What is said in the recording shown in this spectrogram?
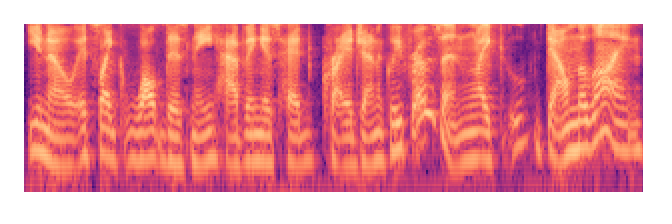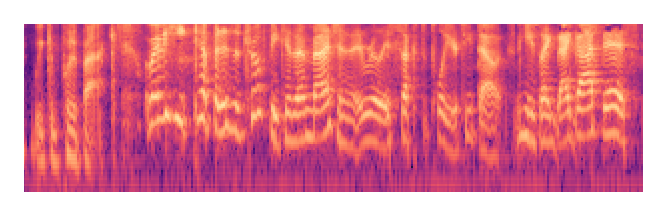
you know, it's like Walt Disney having his head cryogenically frozen. Like down the line, we can put it back. Or maybe he kept it as a trophy because I imagine it really sucks to pull your teeth out. And he's like, I got this.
